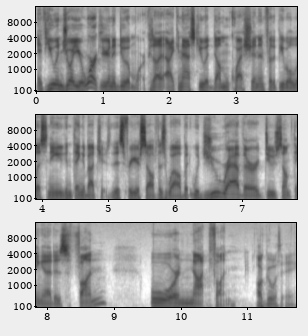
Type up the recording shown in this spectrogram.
if you enjoy your work, you're going to do it more. Because I, I, can ask you a dumb question, and for the people listening, you can think about this for yourself as well. But would you rather do something that is fun or not fun? I'll go with A.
